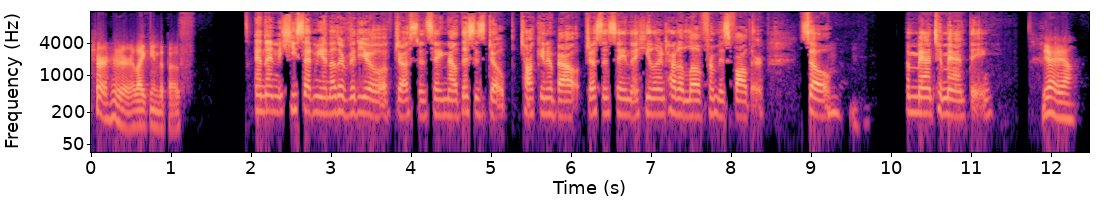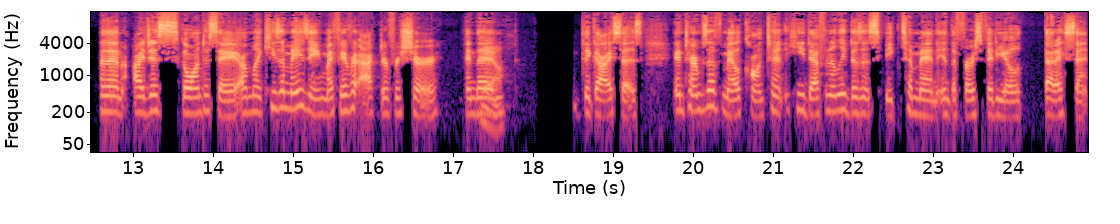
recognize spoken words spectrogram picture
Sure, sure, liking the post. And then he sent me another video of Justin saying, Now this is dope, talking about Justin saying that he learned how to love from his father. So, Mm. a man to man thing. Yeah, yeah. And then I just go on to say, I'm like, he's amazing, my favorite actor for sure. And then Yeah. the guy says, in terms of male content, he definitely doesn't speak to men in the first video that I sent.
